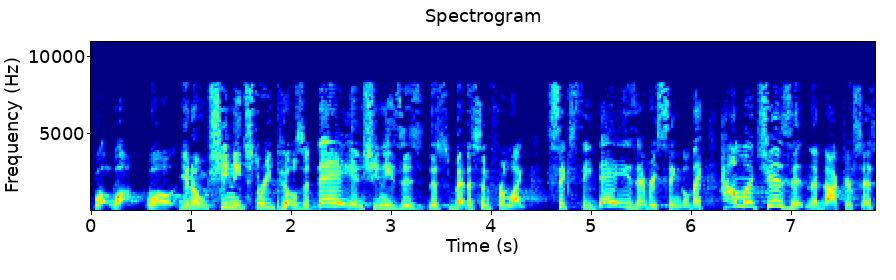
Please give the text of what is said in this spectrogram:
well, well, well, you know, she needs three pills a day and she needs this, this, medicine for like 60 days every single day. How much is it? And the doctor says,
